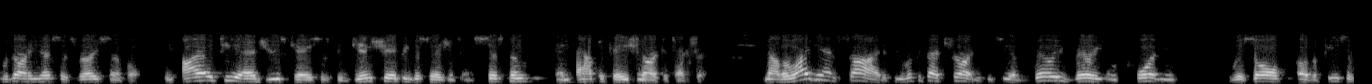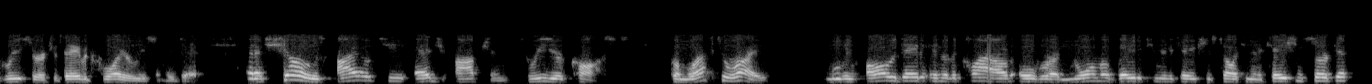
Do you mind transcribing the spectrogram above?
regarding this is very simple. The IoT edge use cases begin shaping decisions in system and application architecture. Now, the right-hand side, if you look at that chart, you can see a very, very important result of a piece of research that David Floyer recently did. And it shows IoT edge option three-year costs. From left to right, moving all the data into the cloud over a normal data communications telecommunications circuit,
